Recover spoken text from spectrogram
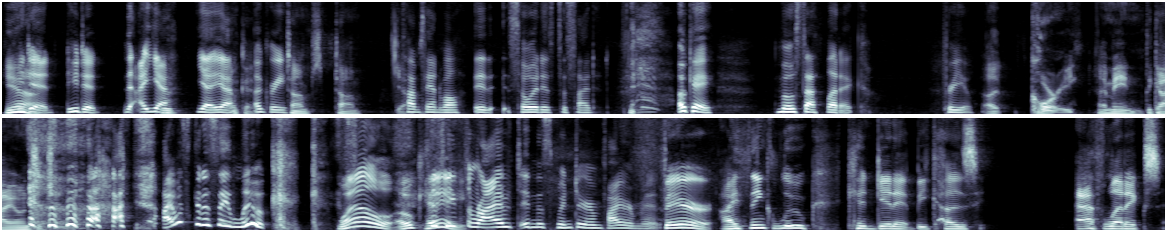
Yeah. he did. He did. Uh, yeah, yeah, yeah. Okay. Agree. Tom Tom. Yeah. Tom Sandoval. It so it is decided. okay, most athletic for you. Uh, Corey. I mean, the guy owns a gym. I was gonna say Luke well, okay. because he thrived in this winter environment. Fair. I think Luke could get it because athletics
